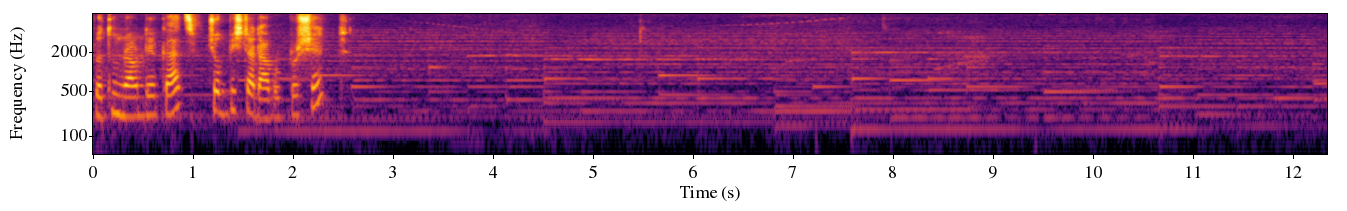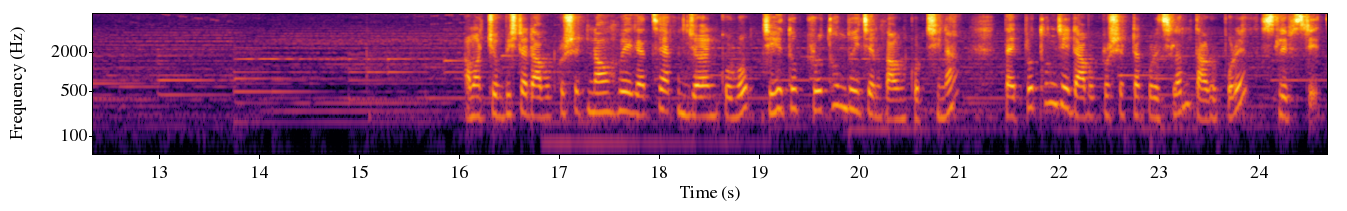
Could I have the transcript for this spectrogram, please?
প্রথম রাউন্ডের কাজ, চব্বিশটা ডাবল ক্রোশেট আমার চব্বিশটা ডাবল ক্রোশেট নেওয়া হয়ে গেছে, এখন জয়েন করব। যেহেতু প্রথম দুই চেন কাউন্ট করছি না, তাই প্রথম যে ডাবল ক্রোশেটটা করেছিলাম, তার উপরে স্লিপ স্টিচ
